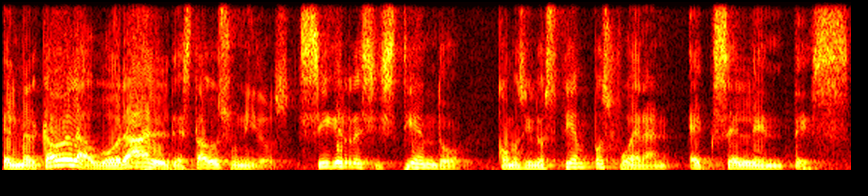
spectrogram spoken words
el mercado laboral de Estados Unidos sigue resistiendo como si los tiempos fueran excelentes.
